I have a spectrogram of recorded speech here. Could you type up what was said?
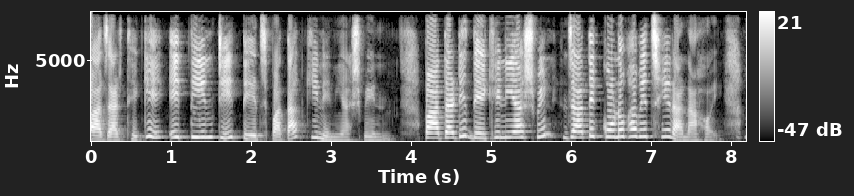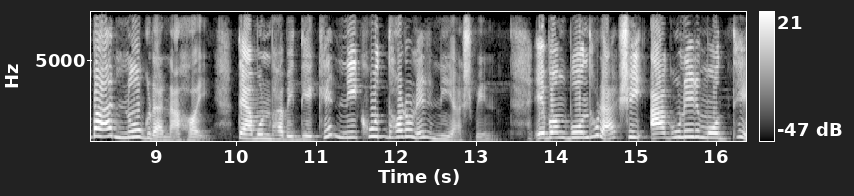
বাজার থেকে এই তিনটি তেজপাতা কিনে নিয়ে আসবেন। পাতাটি দেখে নিয়ে আসবেন যাতে কোনোভাবে ছেঁড়া না হয় বা নোংরা না হয়। তেমনভাবে দেখে নিখুঁত ধরনের নিয়ে আসবেন। এবং বন্ধুরা, সেই আগুনের মধ্যে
